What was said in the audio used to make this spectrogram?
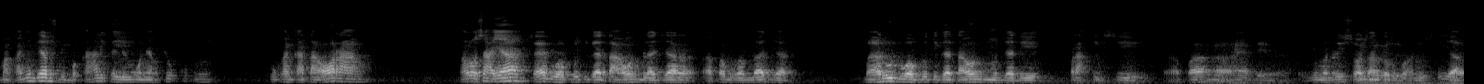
makanya dia harus dibekali keilmuan yang cukup nih. Bukan kata orang. Kalau saya saya 23 tahun belajar apa bukan belajar baru 23 tahun menjadi praktisi apa HRD. human resource Human atau hubungan industrial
